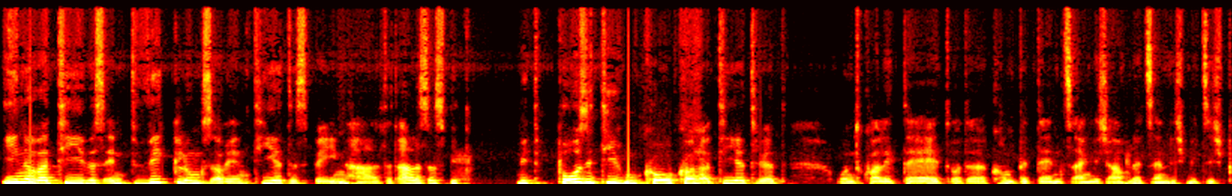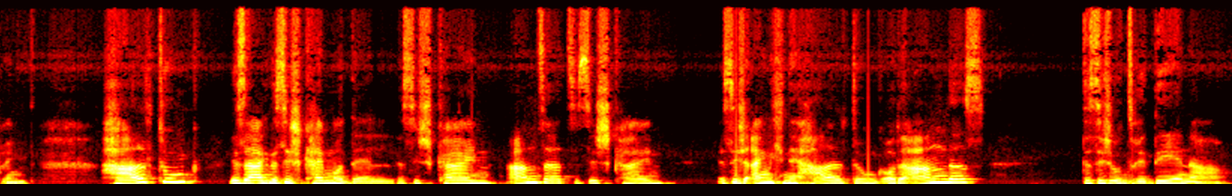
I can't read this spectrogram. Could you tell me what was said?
Innovatives, Entwicklungsorientiertes beinhaltet. Alles, was mit, mit positivem Co konnotiert wird und Qualität oder Kompetenz eigentlich auch letztendlich mit sich bringt. Haltung, wir sagen, das ist kein Modell, es ist kein Ansatz, es ist kein, es ist eigentlich eine Haltung oder anders, das ist unsere DNA.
